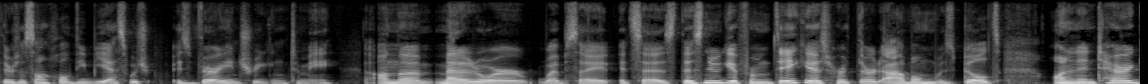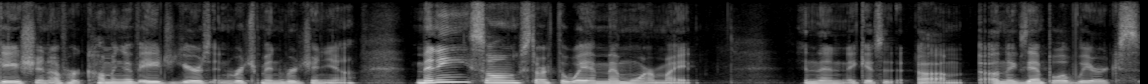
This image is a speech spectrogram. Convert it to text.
there's a song called VBS which is very intriguing to me on the Matador website, it says this new gift from Dacus, her third album, was built on an interrogation of her coming of age years in Richmond, Virginia. Many songs start the way a memoir might. And then it gives um, an example of lyrics.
